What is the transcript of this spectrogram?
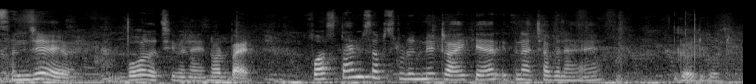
संजय, बहुत अच्छी बनाई नॉट बैड फ़र्स्ट टाइम सब स्टूडेंट ने ट्राई किया यार, इतना अच्छा बनाया है। Good good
